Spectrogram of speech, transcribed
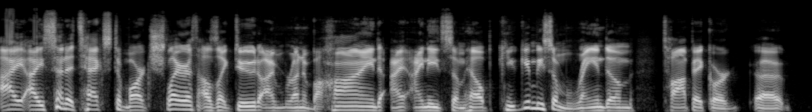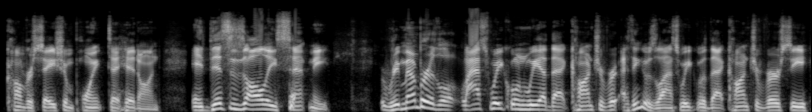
I I sent a text to Mark Schlereth. I was like, dude, I'm running behind. I I need some help. Can you give me some random topic or uh, conversation point to hit on? And this is all he sent me remember last week when we had that controversy? I think it was last week with that controversy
